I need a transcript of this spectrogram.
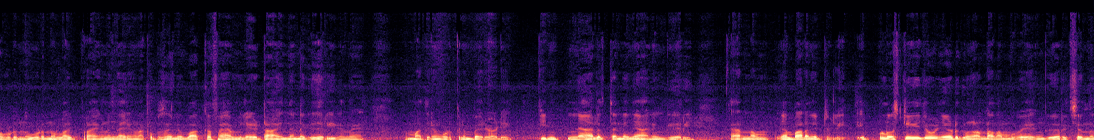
അവിടെ നിന്ന് ഇവിടെ നിന്നുള്ള അഭിപ്രായങ്ങളും കാര്യങ്ങളൊക്കെ അപ്പോൾ സിനിമാക്ക ഫാമിലിയായിട്ട് ആദ്യം തന്നെ കയറിയിരുന്നത് മധുരം കൊടുക്കലും പരിപാടി പിന്നാലെ തന്നെ ഞാനും കയറി കാരണം ഞാൻ പറഞ്ഞിട്ടില്ലേ എപ്പോഴും സ്റ്റേജ് ഒഴിഞ്ഞെടുക്കണം കണ്ടാൽ നമ്മൾ വേഗം കയറി ചെന്ന്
